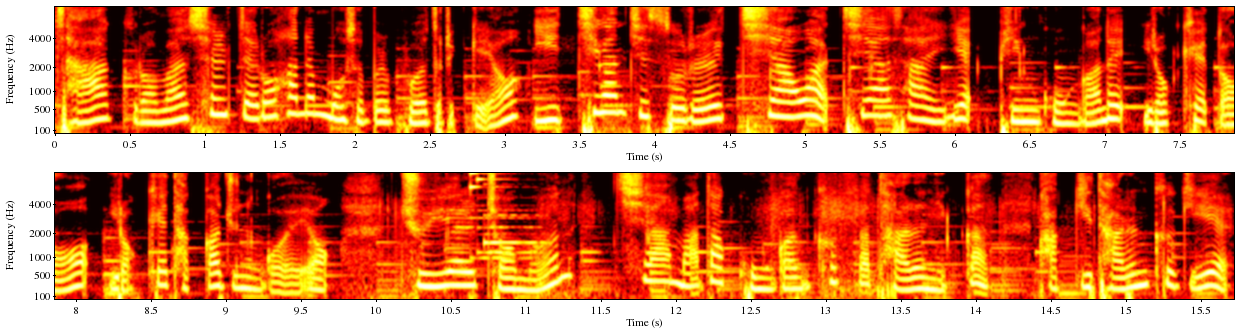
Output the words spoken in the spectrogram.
자, 그러면 실제로 하는 모습을 보여드릴게요. 이 치간 칫솔을 치아와 치아 사이에 빈 공간을 이렇게 넣어 이렇게 닦아주는 거예요. 주의할 점은 치아마다 공간 크기가 다르니까 각기 다른 크기의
